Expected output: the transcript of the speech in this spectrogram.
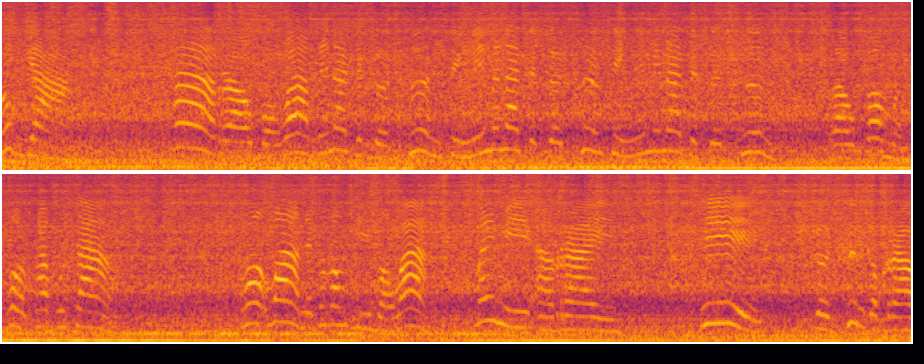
ทุกอย่าง ถ้าเราบอกว่าไม่น่าจะเกิดขึ้น สิ่งนี้ไม่น่าจะเกิดขึ้น สิ่งนี้ไม่น่าจะเกิดขึ้น เราก็เหมือนโทษพระผู้สร้าง เพราะว่าในพระคัมภีร์บอกว่าไม่มีอะไรที่เกิดขึ้นกับเรา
